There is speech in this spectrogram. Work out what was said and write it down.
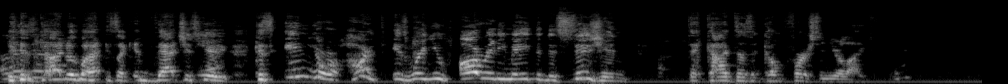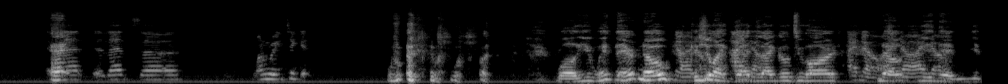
Oh it's God. god knows my heart. it's like and that should scare Yeah. you because in your heart is where you've already made the decision that god doesn't come first in your life Yeah. And Eh. that, that's uh, one way ticket. well you went there no No, because know. you're like I dad did i go too hard I know. No, I know. I you know. didn't. You,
